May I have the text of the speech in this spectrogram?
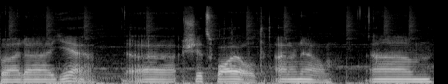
but uh, yeah, uh, shit's wild. I don't know. Um,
